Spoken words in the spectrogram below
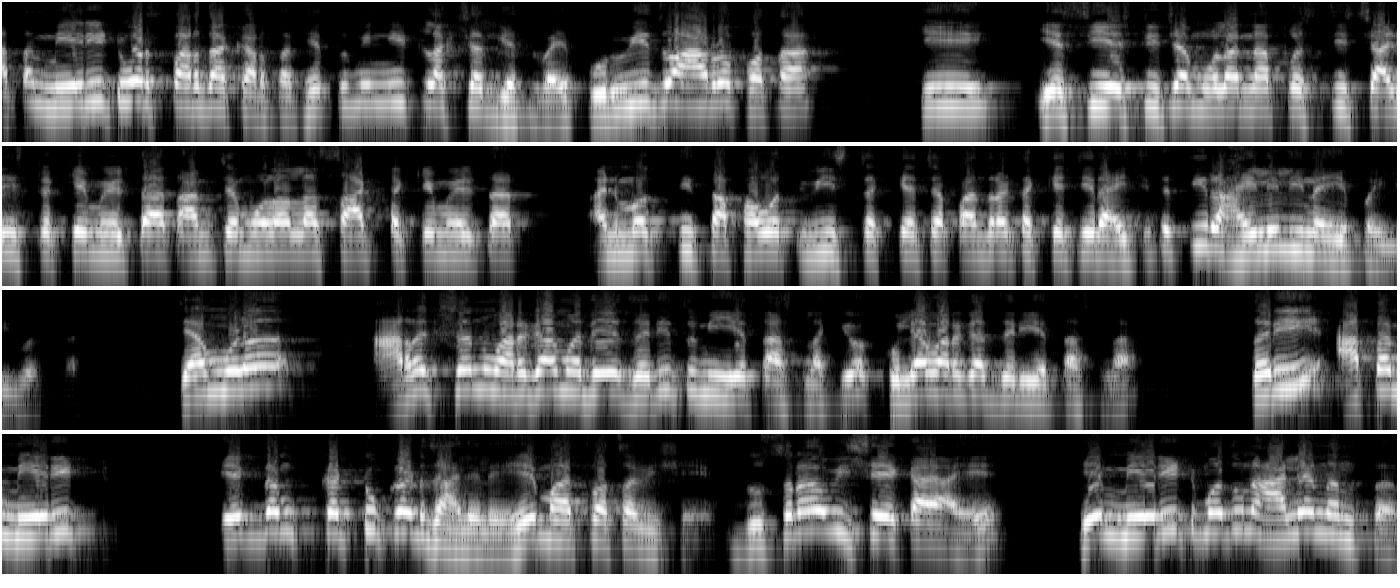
आता मेरिटवर स्पर्धा करतात हे तुम्ही नीट लक्षात घेतलं पाहिजे. पूर्वी जो आरोप होता की एस सी एस टीच्या मुलांना पस्तीस चाळीस टक्के मिळतात आमच्या मुलाला साठ टक्के मिळतात आणि मग ती तफावत वीस टक्क्याच्या पंधरा टक्क्याची राहायची तर ती राहिलेली नाहीये पहिली गोष्ट. त्यामुळं आरक्षण वर्गामध्ये जरी तुम्ही येत असला किंवा खुल्या वर्गात जरी येत असला तरी आता मेरिट एकदम कट टू कट झालेले हे महत्त्वाचा विषय दुसरा विषय काय आहे? हे मेरिट मधून आल्यानंतर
